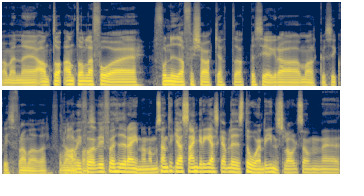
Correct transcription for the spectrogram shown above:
Ja men eh, Anton, Anton lär få, eh, få nya försök att, att besegra Marcus i quiz framöver. Får man Ja, vi, får, vi får hyra in honom. Sen tycker jag Sangré ska bli stående inslag som eh,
